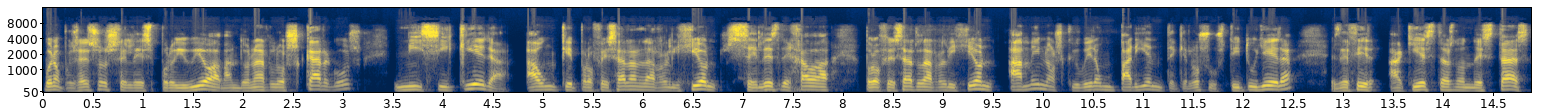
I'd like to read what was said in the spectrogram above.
bueno, pues a eso se les prohibió abandonar los cargos, ni siquiera, aunque profesaran la religión, se les dejaba profesar la religión a menos que hubiera un pariente que lo sustituyera, es decir, aquí estás donde estás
